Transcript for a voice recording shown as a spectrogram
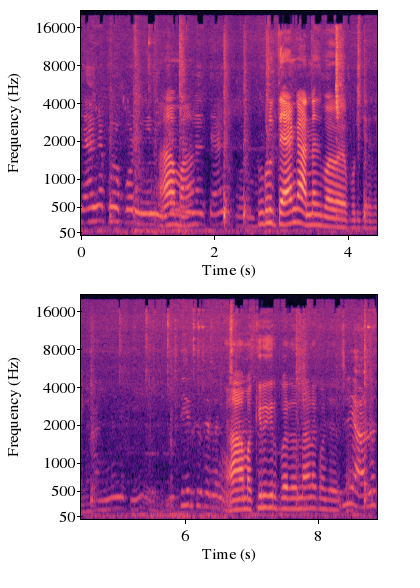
தேங்காய் பூ போடுங்க நீ ஆமா. தேங்காய் போடுங்க உங்களுக்கு தேங்காய் அண்ணன் பிடிக்கிறது இல்லை ஆமாம் கிறுகிறுப்படுறதுனால கொஞ்சம் ஆ அதனால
